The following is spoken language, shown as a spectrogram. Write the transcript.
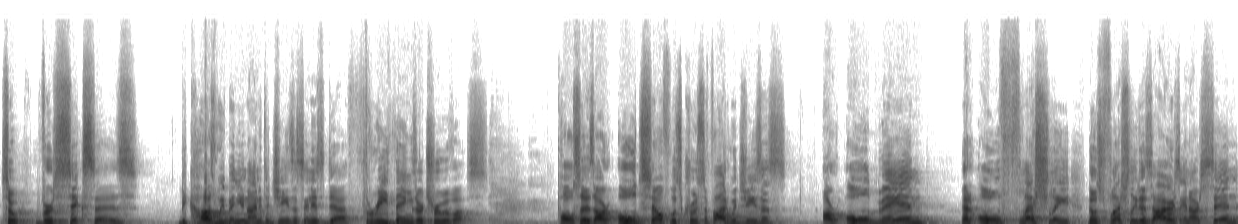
So, verse 6 says, Because we've been united to Jesus in his death, three things are true of us. Paul says, Our old self was crucified with Jesus. Our old man, that old fleshly, those fleshly desires and our sin,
